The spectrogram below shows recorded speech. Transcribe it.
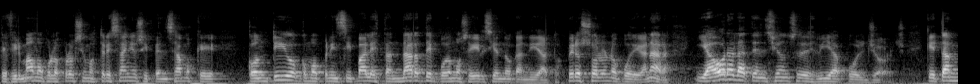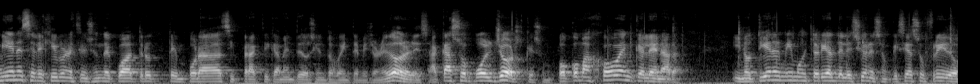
te firmamos por los próximos tres años y pensamos que contigo como principal estandarte podemos seguir siendo candidatos, pero solo no puede ganar. Y ahora la atención se desvía a Paul George, que también es elegible una extensión de cuatro temporadas y prácticamente 220 millones de dólares. ¿Acaso Paul George, que es un poco más joven que Leonard, y no tiene el mismo historial de lesiones, aunque sí ha sufrido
